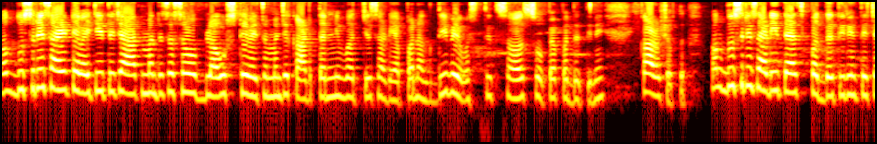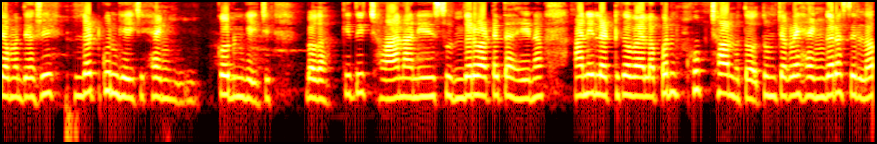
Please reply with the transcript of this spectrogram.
मग दुसरी साडी ठेवायची त्याच्या आतमध्ये असं ब्लाऊज ठेवायचं म्हणजे काढताना वरची साडी आपण अगदी व्यवस्थित सहज सोप्या पद्धतीने काढू शकतो. मग दुसरी साडी त्याच पद्धतीने त्याच्यामध्ये अशी लटकून घ्यायची हँग करून घ्यायची. बघा किती छान आणि सुंदर वाटत आहे ना? आणि लटकवायला पण खूप छान होतं. तुमच्याकडे हँगर असेल ना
